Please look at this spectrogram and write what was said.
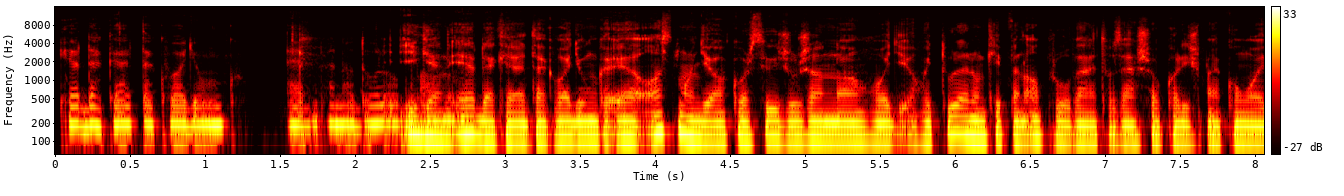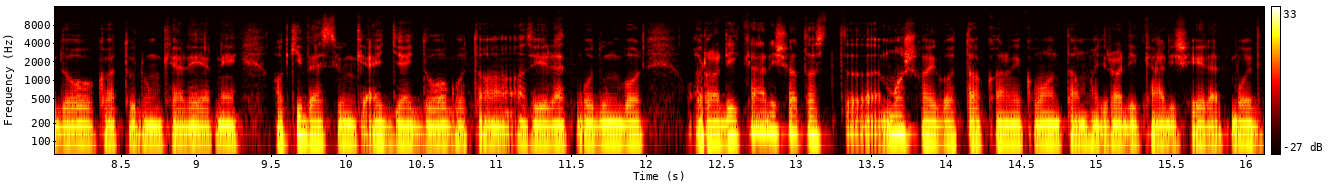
érdekeltek vagyunk ebben a dologban. Igen, érdekeltek vagyunk. Azt mondja akkor Szűz Zsuzsanna, hogy, hogy tulajdonképpen apró változásokkal is már komoly dolgokat tudunk elérni, ha kiveszünk egy-egy dolgot az életmódunkból. A radikálisat azt mosolygottak, amikor mondtam, hogy radikális életmód,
